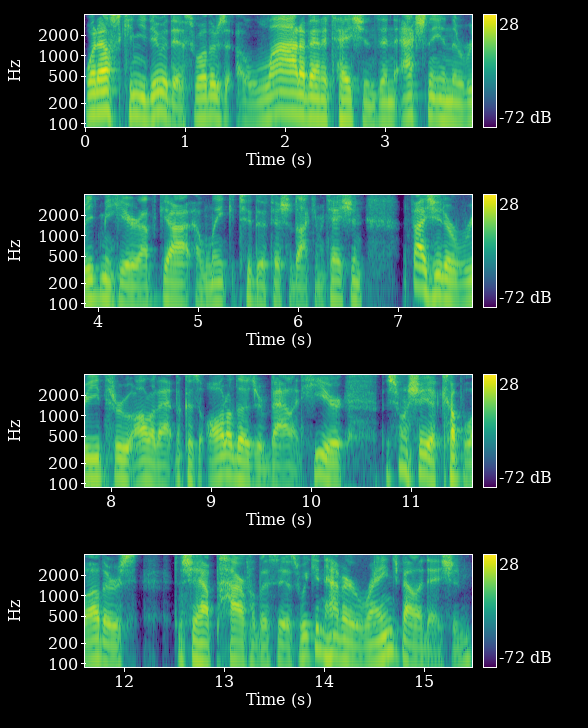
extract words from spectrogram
what else can you do with this? Well, there's a lot of annotations, and actually in the README here, I've got a link to the official documentation. I advise you to read through all of that because all of those are valid here. I just want to show you a couple others to show how powerful this is. We can have a range validation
